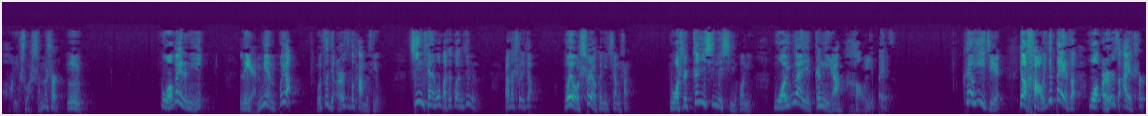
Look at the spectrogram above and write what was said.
哦，你说什么事儿？嗯，我为了你，脸面不要，我自己儿子都看不起我。今天我把他灌醉了，让他睡觉。我有事要跟你相商，我是真心的喜欢你，我愿意跟你啊好一辈子。可有一节，要好一辈子，我儿子碍事儿。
